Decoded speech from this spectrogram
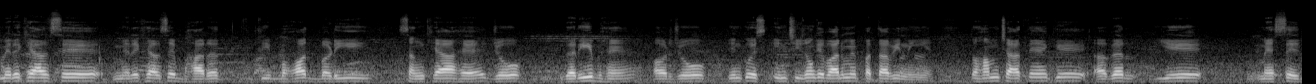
मेरे ख्याल से, मेरे ख्याल से भारत की बहुत बड़ी संख्या है जो गरीब हैं और जो जिनको इस, इन चीज़ों के बारे में पता भी नहीं है। तो हम चाहते हैं कि अगर ये मैसेज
